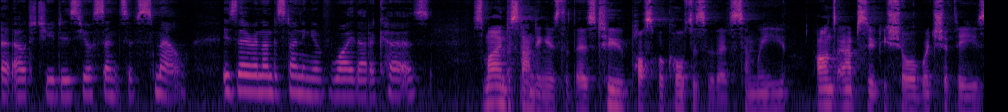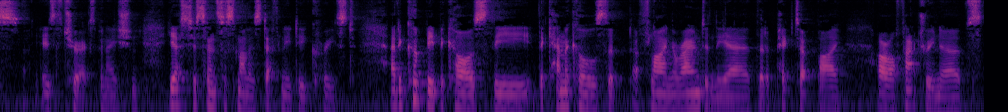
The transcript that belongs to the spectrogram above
at altitude is your sense of smell. Is there an understanding of why that occurs? So, my understanding is that there's two possible causes for this, and we aren't absolutely sure which of these is the true explanation. Yes, your sense of smell is definitely decreased. And it could be because the, the chemicals that are flying around in the air that are picked up by our olfactory nerves,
